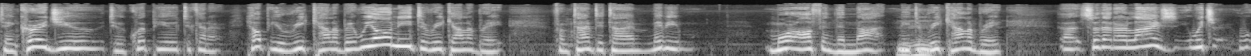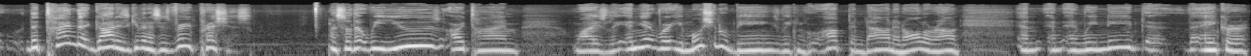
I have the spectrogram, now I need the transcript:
to encourage you, to equip you, to kind of help you recalibrate. We all need to recalibrate from time to time, maybe more often than not, need mm-hmm. to recalibrate uh, so that our lives, which the time that God has given us is very precious, and so that we use our time wisely. And yet we're emotional beings. We can go up and down and all around, and and and we need uh, the anchor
